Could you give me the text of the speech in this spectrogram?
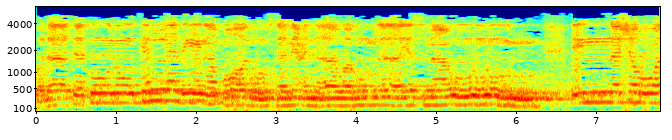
ولا تكونوا كالذين قالوا سمعنا وهم لا يسمعون. إن شر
